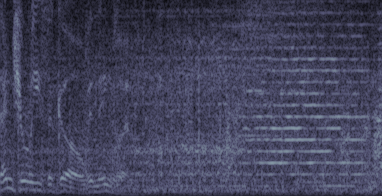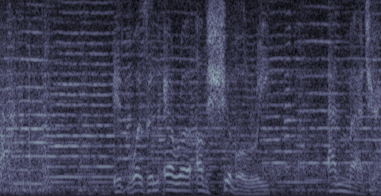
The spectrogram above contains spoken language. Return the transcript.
Centuries ago in England, it was an era of chivalry and magic.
